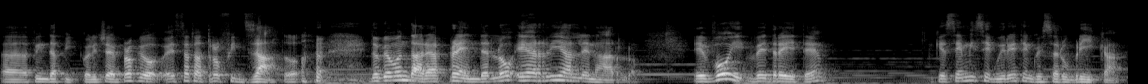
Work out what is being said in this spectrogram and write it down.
uh, fin da piccoli, cioè proprio è stato atrofizzato. Dobbiamo andare a prenderlo e a riallenarlo. E voi vedrete che se mi seguirete in questa rubrica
